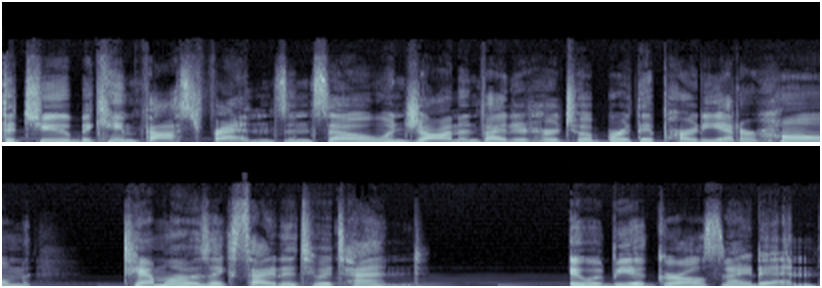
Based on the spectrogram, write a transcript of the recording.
The two became fast friends, and so when John invited her to a birthday party at her home, Tamla was excited to attend. It would be a girls' night in.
